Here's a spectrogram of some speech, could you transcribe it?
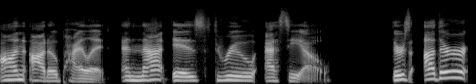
on autopilot, and that is through SEO. There's other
